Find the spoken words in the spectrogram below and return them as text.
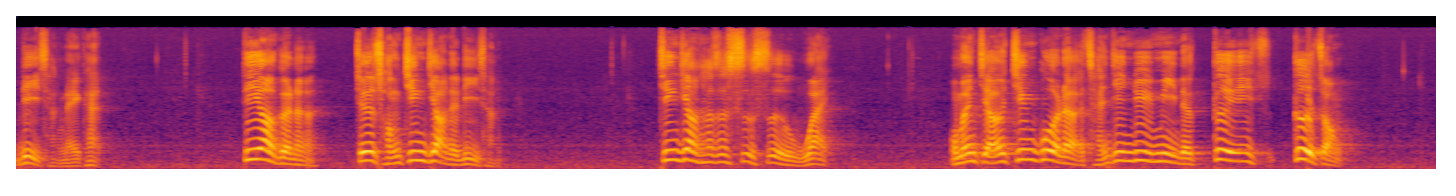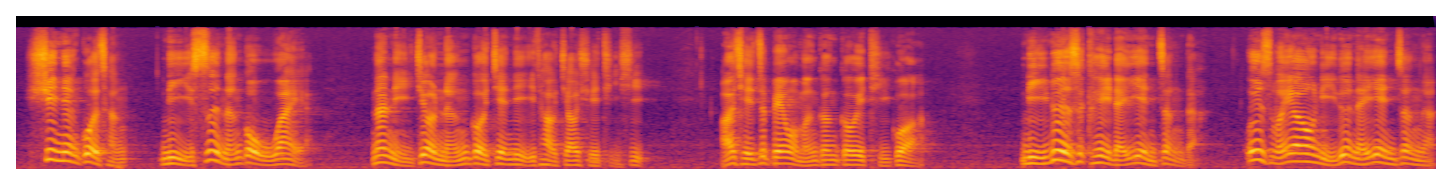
立场来看，第二个呢，就是从经教的立场。经教它是事事无碍。我们只要经过了禅净律密的各一各种训练过程，你是能够无碍啊，那你就能够建立一套教学体系。而且这边我们跟各位提过啊，理论是可以来验证的。为什么要用理论来验证呢？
